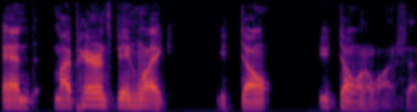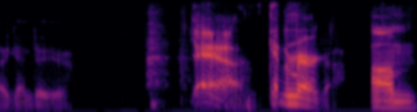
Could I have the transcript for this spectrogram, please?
And my parents being like, you don't, you don't want to watch that again, do you? yeah, Captain America. Um,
